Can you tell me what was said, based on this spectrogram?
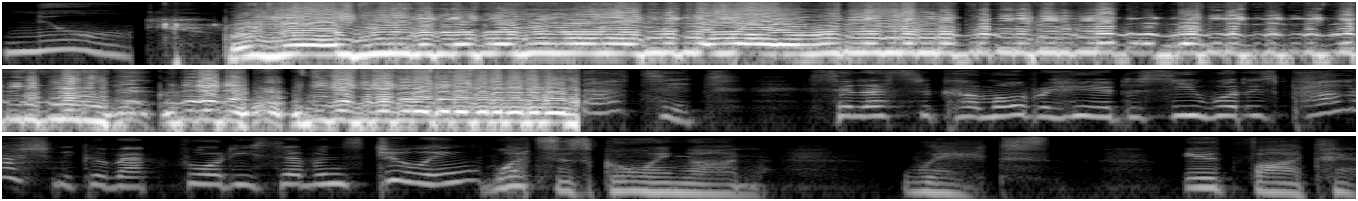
No. Celeste to come over here to see what is his Kalashnikov Act 47's doing. What's is going on? Wait, Idvata.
